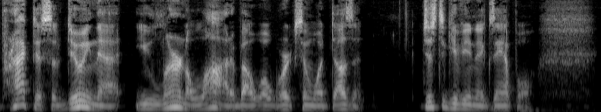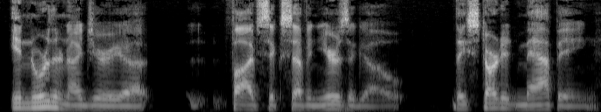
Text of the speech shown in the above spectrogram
practice of doing that, you learn a lot about what works and what doesn't. Just to give you an example, in northern Nigeria, five, six, seven years ago, they started mapping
